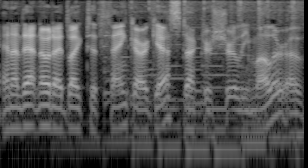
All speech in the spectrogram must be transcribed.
And on that note, I'd like to thank our guest, Dr. Shirley Muller of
